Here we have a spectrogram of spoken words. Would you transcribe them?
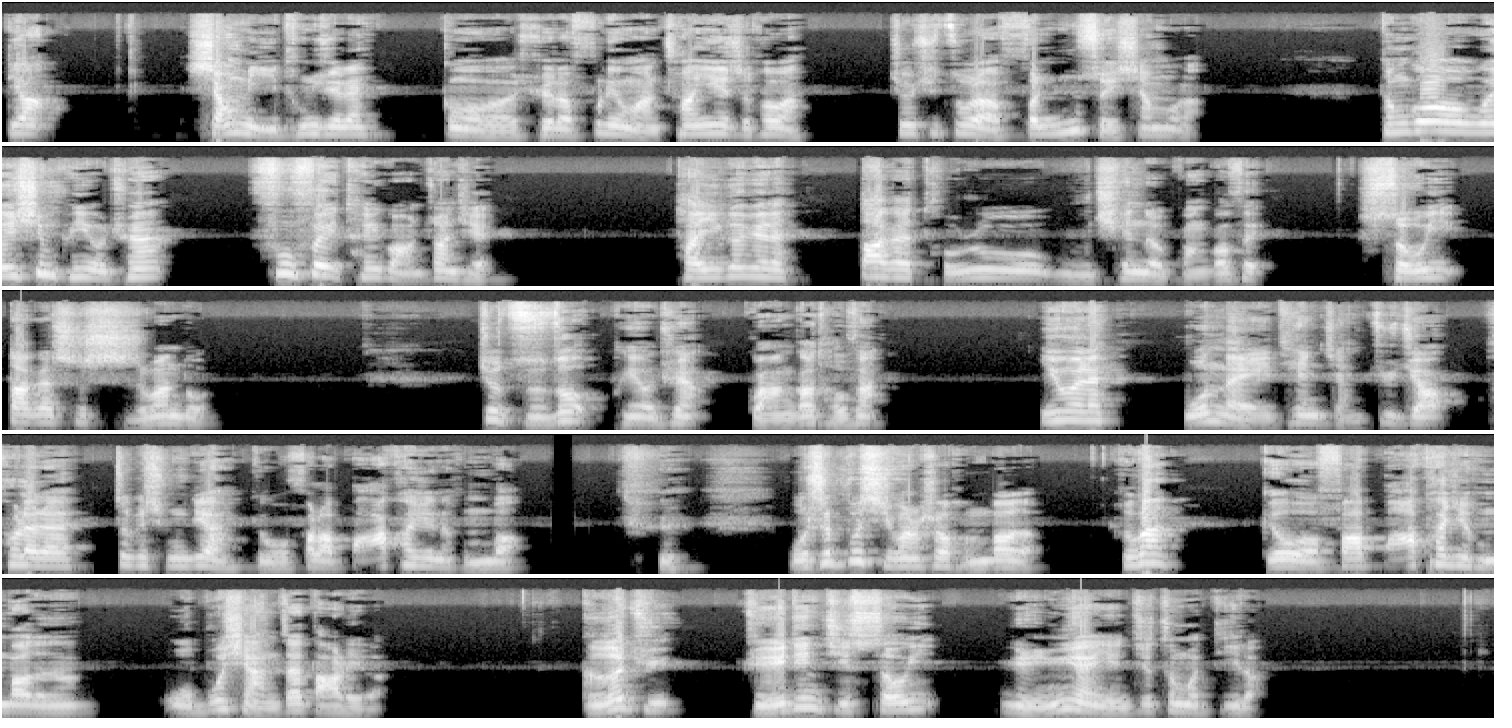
第二，小米同学呢跟我学了互联网创业之后啊，就去做了风水项目了，通过微信朋友圈付费推广赚钱。他一个月呢大概投入五千的广告费。收益大概是十万多，就只做朋友圈广告投放。因为呢，我每天讲聚焦。后来呢，这个兄弟啊给我发了八块钱的红包，我是不喜欢收红包的。何况给我发八块钱红包的人，我不想再搭理了。格局决定其收益，永远也就这么低了。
